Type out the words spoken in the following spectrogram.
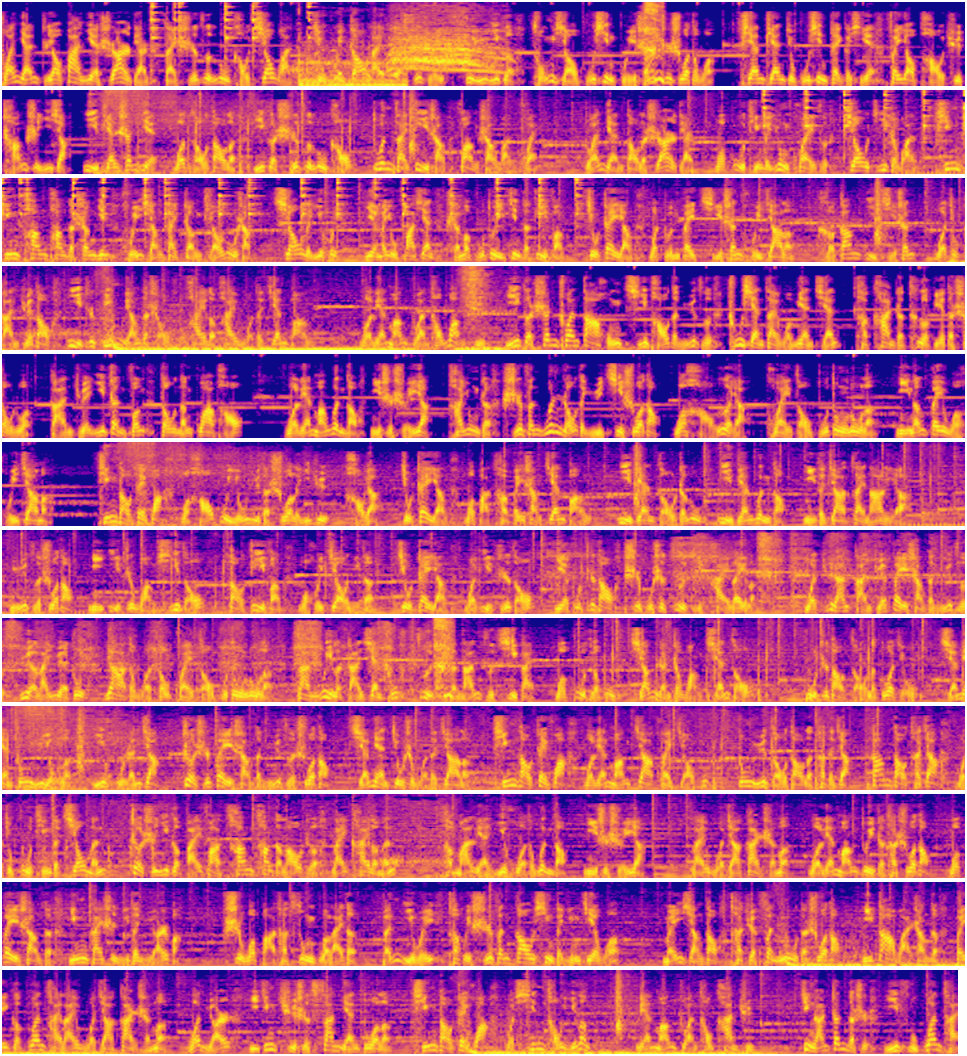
传言只要半夜十二点在十字路口敲碗，就会招来饿死鬼。对于一个从小不信鬼神之说的我，偏偏就不信这个邪，非要跑去尝试一下。一天深夜，我走到了一个十字路口，蹲在地上放上碗筷。转眼到了十二点，我不停地用筷子敲击着碗，乒乒乓乓的声音回响在整条路上。敲了一会，也没有发现什么不对劲的地方。就这样，我准备起身回家了。可刚一起身，我就感觉到一只冰凉的手拍了拍我的肩膀。我连忙转头望去，一个身穿大红旗袍的女子出现在我面前。她看着特别的瘦弱，感觉一阵风都能刮跑。我连忙问道：“你是谁呀？”他用着十分温柔的语气说道：“我好饿呀，快走不动路了，你能背我回家吗？”听到这话，我毫不犹豫地说了一句：“好呀。”就这样，我把他背上肩膀，一边走着路，一边问道：“你的家在哪里啊？”女子说道：“你一直往西走，到地方我会叫你的。”就这样，我一直走，也不知道是不是自己太累了，我居然感觉背上的女子越来越重，压得我都快走不动路了。但为了展现出自己的男子气概，我不得不强忍着往前走。不知道走了多久，前面终于有了一户人家。这时，背上的女子说道：“前面就是我的家了。”听到这话，我连忙加快脚步，终于走到了他的家。刚到他家，我就不停地敲门。这时，一个白发苍苍的老者来开了门，他满脸疑惑地问道：“你是谁呀？来我家干什么？”我连忙对着他说道：“我背上的应该是你的女儿吧？是我把她送过来的。本以为他会十分高兴地迎接我。”没想到他却愤怒地说道：“你大晚上的背个棺材来我家干什么？我女儿已经去世三年多了。”听到这话，我心头一愣，连忙转头看去，竟然真的是一副棺材。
